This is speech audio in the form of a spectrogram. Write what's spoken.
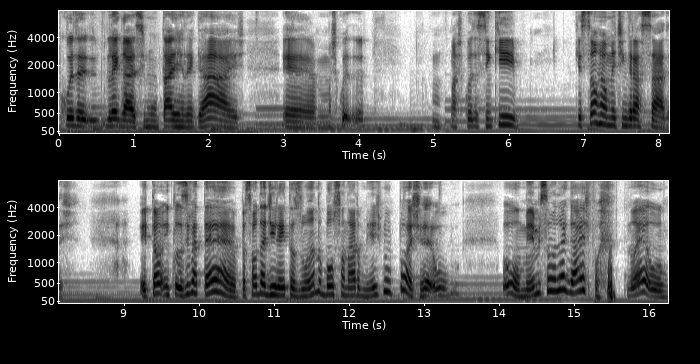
coisas legais, assim, montagens legais, é, umas coisas. Umas coisas assim que. que são realmente engraçadas. Então, inclusive até o pessoal da direita zoando o Bolsonaro mesmo, poxa, o, o memes são legais, pô. Não é o.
